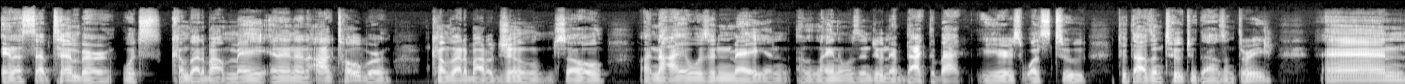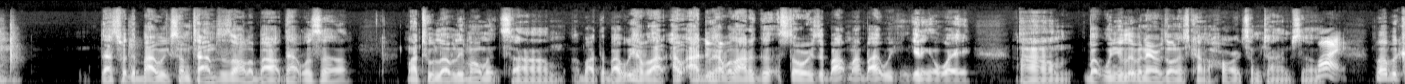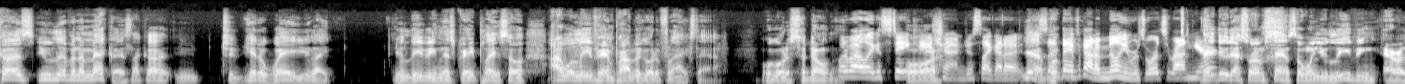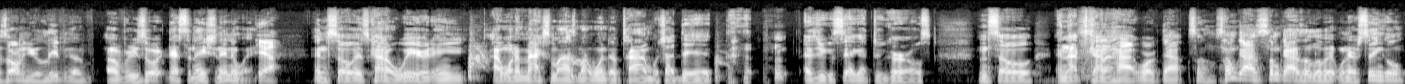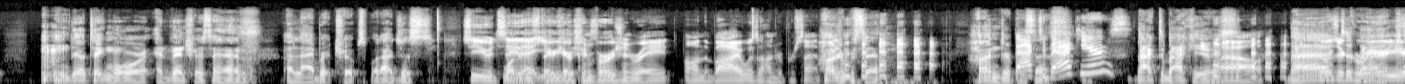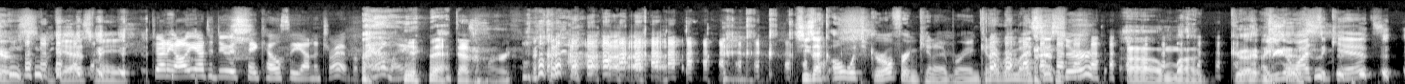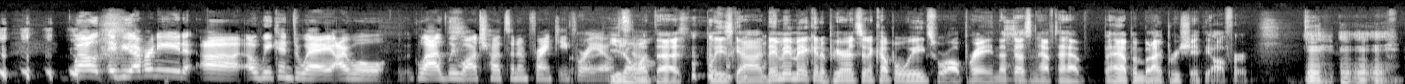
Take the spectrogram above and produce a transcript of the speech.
in a September, which comes out about May, and then in October comes out about a June. So Anaya was in May, and Elena was in June. They're back to back years. Once two, 2002, 2003, and that's what the bye week sometimes is all about. That was uh, my two lovely moments um, about the bye. We have a lot. I, I do have a lot of good stories about my bye week and getting away. Um, but when you live in Arizona, it's kind of hard sometimes. So, Why? well, because you live in a mecca, it's like a you to get away. You like you're leaving this great place. So I will leave here and probably go to Flagstaff or go to Sedona. What about like a staycation? just like at a. Yeah, just- but- they've got a million resorts around here. They do. That's what I'm saying. So when you're leaving Arizona, you're leaving a, a resort destination anyway. yeah, And so it's kind of weird. And you, I want to maximize my window of time, which I did. As you can see, I got two girls. And so, and that's kind of how it worked out. So some guys, some guys a little bit when they're single, they'll take more adventurous and elaborate trips. But I just, So you would say One of that your, your conversion rate on the bye was 100%. Hundred percent, 100 percent. back to back years? back to back years. Wow. Back Those are to career back. years. if you me. Johnny, all you have to do is take Kelsey on a trip, apparently. that doesn't work. She's like, oh, which girlfriend can I bring? Can I bring my sister? Oh my goodness! Are you going to watch the kids? Well, if you ever need uh, a weekend away, I will gladly watch Hudson and Frankie for you. You don't so. want that. Please, God. They may make an appearance in a couple weeks. We're all praying that doesn't have to have happen, but I appreciate the offer. Mm, mm, mm, mm.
